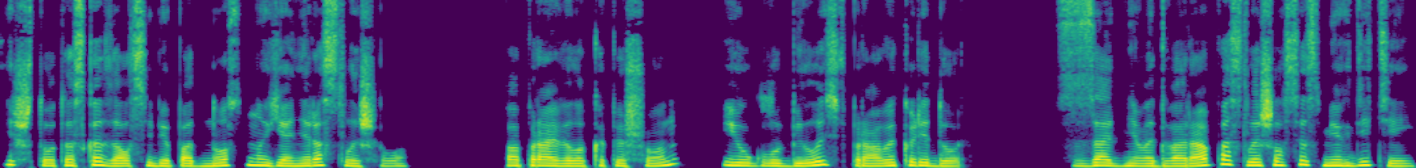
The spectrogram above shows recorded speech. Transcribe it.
и что-то сказал себе под нос, но я не расслышала. Поправила капюшон и углубилась в правый коридор. С заднего двора послышался смех детей.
